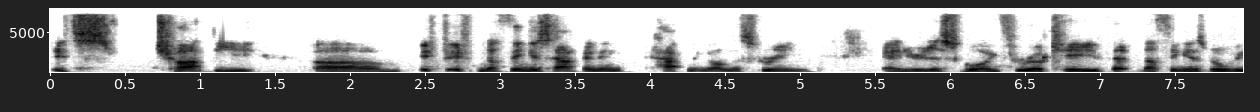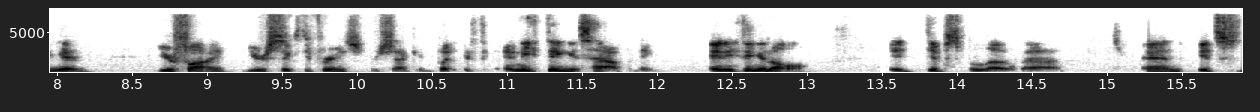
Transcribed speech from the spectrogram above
it's choppy. Um, if, if nothing is happening happening on the screen and you're just going through a cave that nothing is moving in you're fine. You're 60 frames per second. But if anything is happening anything at all it dips below that. And it's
